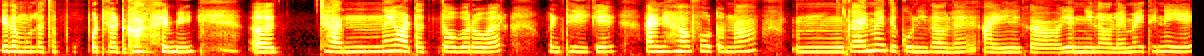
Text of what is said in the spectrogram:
इथं मुलाचा पोपट लटकवला आहे मी छान नाही वाटत तो बरोबर पण ठीक आहे. आणि हा फोटो ना काय माहिती कोणी लावला आहे आईने का यांनी लावला आहे माहिती नाही आहे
